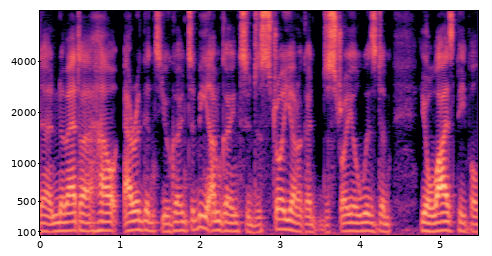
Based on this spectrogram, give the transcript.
uh, no matter how arrogant you're going to be I'm going to destroy you I'm going to destroy your wisdom your wise people.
